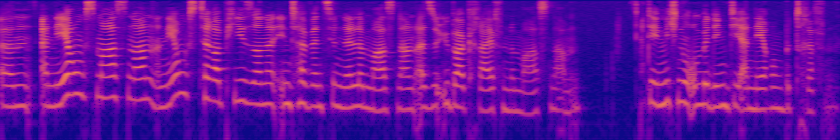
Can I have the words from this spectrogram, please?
ähm, Ernährungsmaßnahmen, Ernährungstherapie, sondern interventionelle Maßnahmen, also übergreifende Maßnahmen, die nicht nur unbedingt die Ernährung betreffen.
